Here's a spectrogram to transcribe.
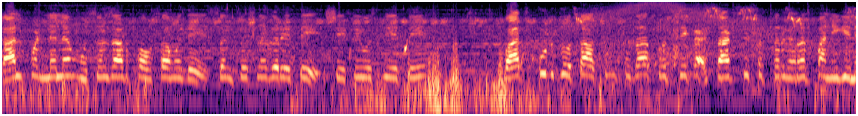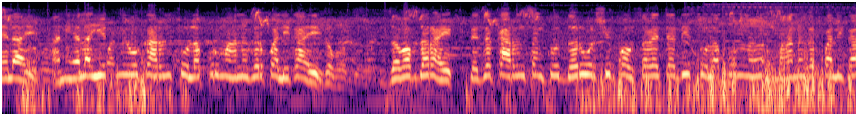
काल पडलेल्या मुसळधार पावसामध्ये संतोषनगर येथे शेती वस्ती येथे पाच फूट जोता असून सुद्धा प्रत्येक साठ ते सत्तर घरात पाणी गेलेलं आहे. आणि ह्याला एकमेव कारण सोलापूर महानगरपालिका आहे. जबाबदार आहे. त्याचं कारण सांगतो दरवर्षी पावसाळ्याच्या आधी सोलापूर न- महानगरपालिका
